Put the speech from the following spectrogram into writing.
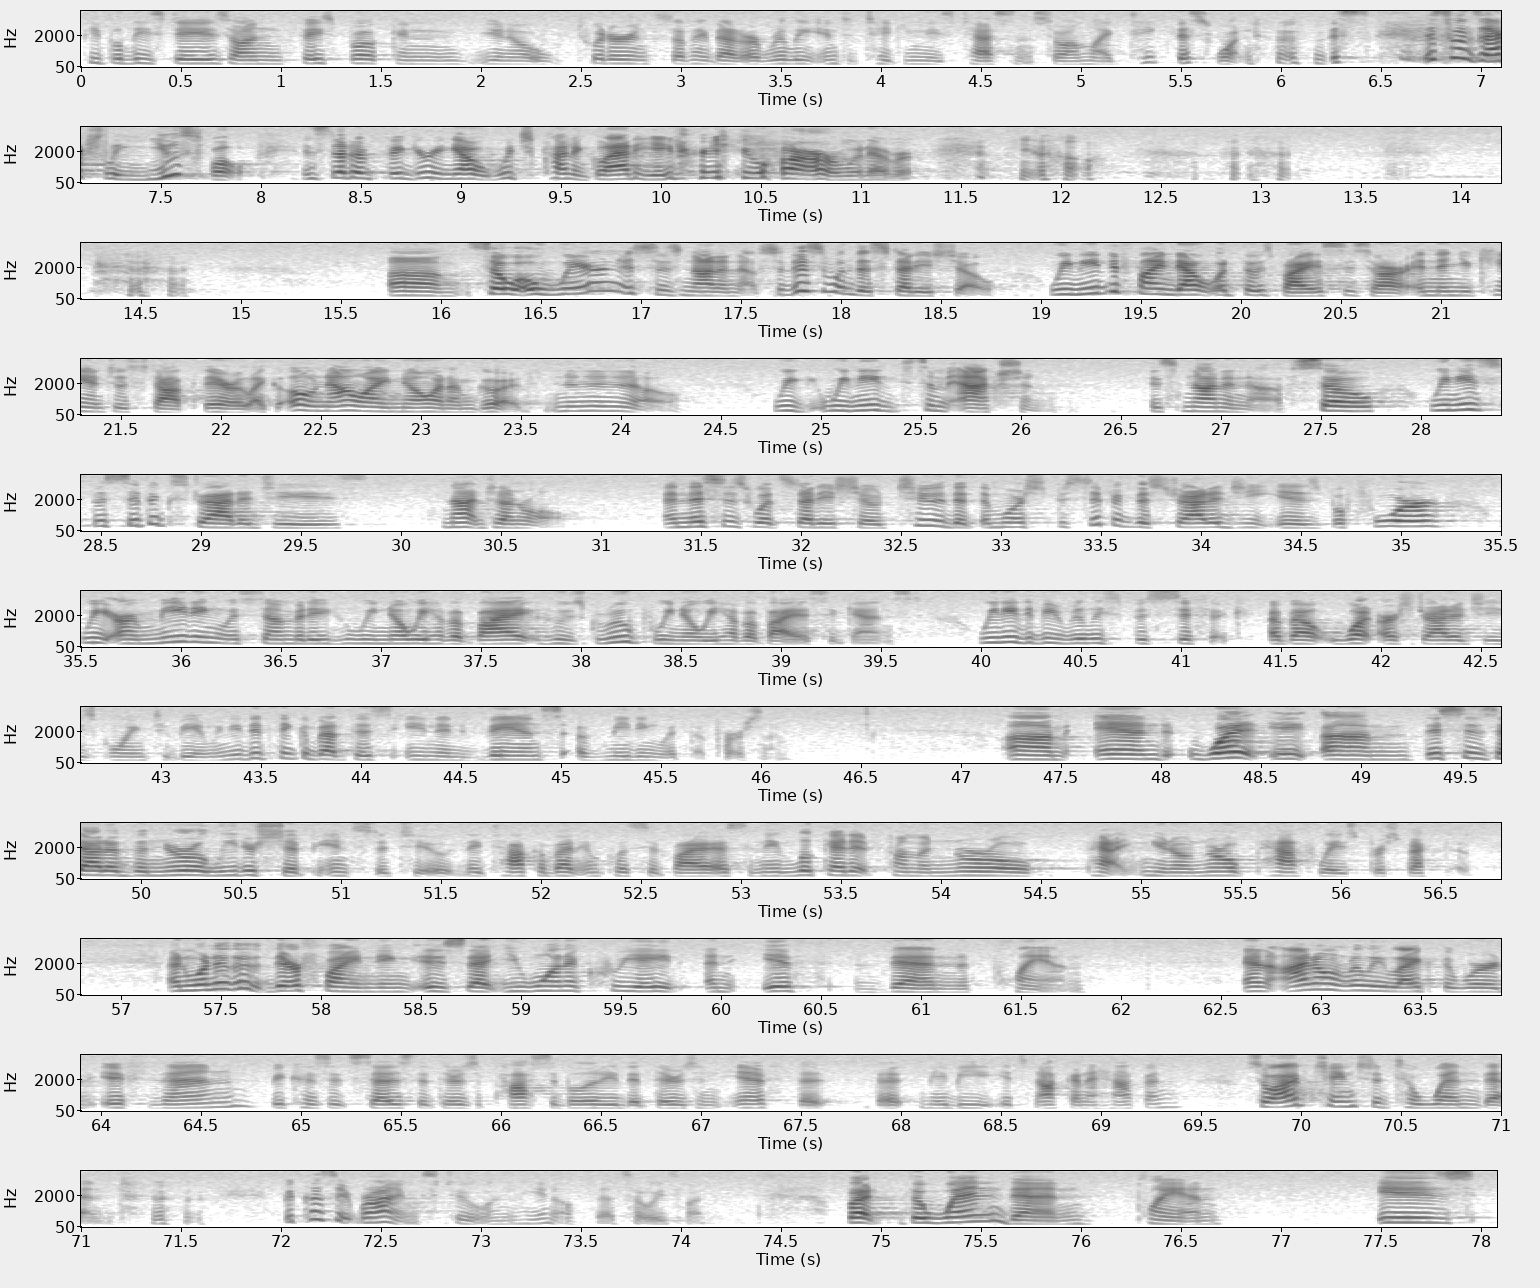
People these days on Facebook and you know Twitter and stuff like that are really into taking these tests, and so I'm like, take this one. this this one's actually useful instead of figuring out which kind of gladiator you are or whatever, you know. um, so awareness is not enough. So this is what the studies show. We need to find out what those biases are, and then you can't just stop there, like, oh, now I know and I'm good. No, no, no. We, we need some action. It's not enough. So we need specific strategies, not general. And this is what studies show too that the more specific the strategy is before we are meeting with somebody who we know we have a bias, whose group we know we have a bias against, we need to be really specific about what our strategy is going to be. And we need to think about this in advance of meeting with the person. Um, and what it, um, this is out of the NeuroLeadership Institute. They talk about implicit bias and they look at it from a neural, you know, neural pathways perspective. And one of the, their finding is that you want to create an if-then plan. And I don't really like the word if-then because it says that there's a possibility that there's an if that, that maybe it's not going to happen. So I've changed it to when-then because it rhymes too, and you know that's always fun. But the when-then plan is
